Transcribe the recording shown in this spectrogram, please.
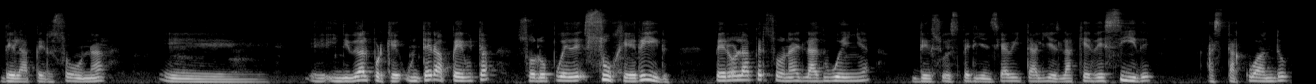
de la persona eh, individual, porque un terapeuta solo puede sugerir, pero la persona es la dueña de su experiencia vital y es la que decide hasta cuándo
